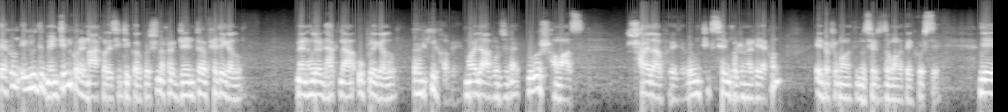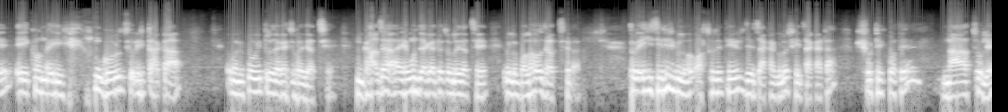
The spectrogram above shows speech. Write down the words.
এখন এগুলো যদি মেনটেন করে না করে সিটি কর্পোরেশন আপনার ড্রেনটা ফেটে গেল ম্যানহোলের ঢাকনা উপড়ে গেল, তখন কি হবে? ময়লা আবর্জনায় পুরো সমাজ সয়লাভ হয়ে যাবে। এবং ঠিক সেম ঘটনাটি এখন এই ডক্টর মোহাম্মদ ইউনুসের জমানাতে ঘটছে। যে এইখন এই গরু চুরির টাকা মানে পবিত্র জায়গায় চলে যাচ্ছে। গাজা এমন জায়গাতে চলে যাচ্ছে, এগুলো বলাও যাচ্ছে না। তো এই জিনিসগুলো, অর্থনীতির যে চাকাগুলো, সেই চাকাটা সঠিক পথে না চলে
